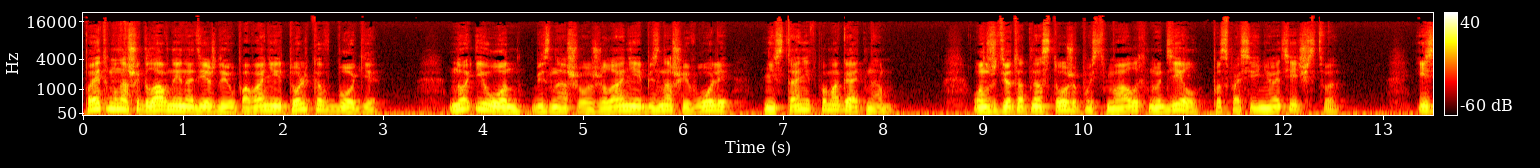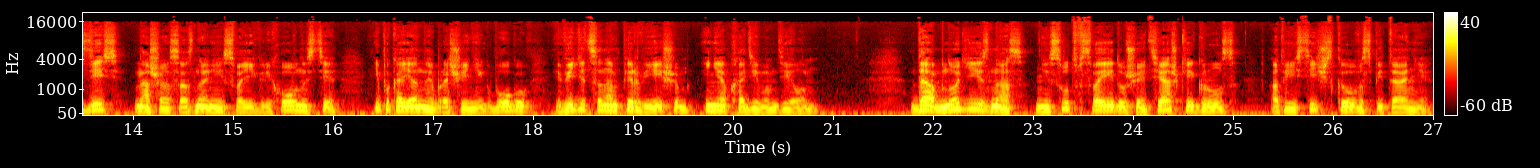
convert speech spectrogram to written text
Поэтому наши главные надежды и упования только в Боге. Но и он без нашего желания, без нашей воли не станет помогать нам. Он ждет от нас тоже, пусть малых, но дел по спасению отечества. И здесь наше осознание своей греховности и покаянное обращение к Богу видится нам первейшим и необходимым делом. Да, многие из нас несут в своей душе тяжкий груз атеистического воспитания,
